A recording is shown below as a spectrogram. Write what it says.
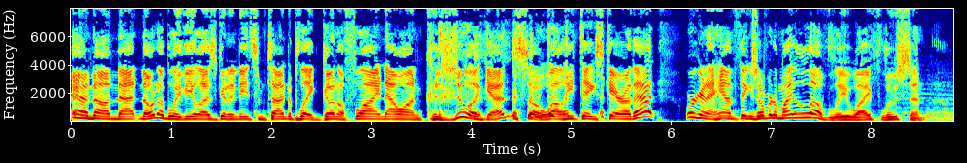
And on that note, I believe Eli's going to need some time to play Gonna Fly now on Kazoo again. So while he takes care of that, we're going to hand things over to my lovely wife, Lucinda.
